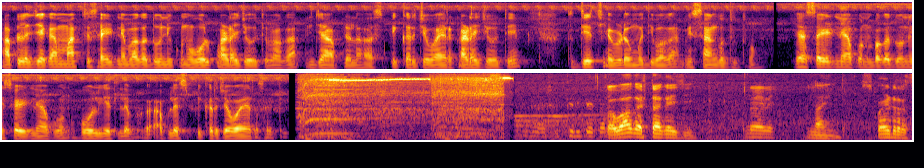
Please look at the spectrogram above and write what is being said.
आपल्याला जे काय मागच्या साईडने बघा दोन्ही कोण होल पाडायचे होते बघा. जे आपल्याला स्पीकरचे वायर काढायचे होते. तर तेच या व्हिडिओमध्ये बघा मी सांगत होतो. या साईडने आपण बघा दोन्ही साईडने आपण होल घेतले बघा आपल्या स्पीकरच्या वायरसाठी. का वाघाच टाकायची? नाही नाही. नाही. स्पायडरच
